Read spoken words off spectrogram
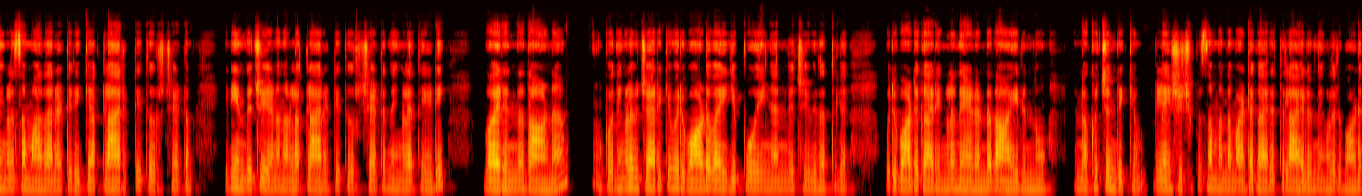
നിങ്ങൾ സമാധാനമായിട്ടിരിക്കുക ക്ലാരിറ്റി തീർച്ചയായിട്ടും ഇനി എന്ത് ചെയ്യണം എന്നുള്ള ക്ലാരിറ്റി തീർച്ചയായിട്ടും നിങ്ങളെ തേടി വരുന്നതാണ്. അപ്പോൾ നിങ്ങൾ വിചാരിക്കും ഒരുപാട് വൈകിപ്പോയി ഞാൻ എന്റെ ജീവിതത്തിൽ ഒരുപാട് കാര്യങ്ങൾ നേടേണ്ടതായിരുന്നു എന്നൊക്കെ ചിന്തിക്കും. റിലേഷൻഷിപ്പ് സംബന്ധമായിട്ട് കാര്യത്തിലായാലും നിങ്ങൾ ഒരുപാട്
